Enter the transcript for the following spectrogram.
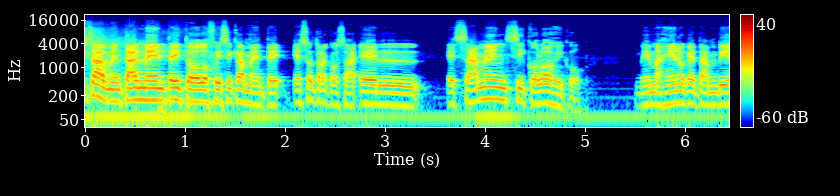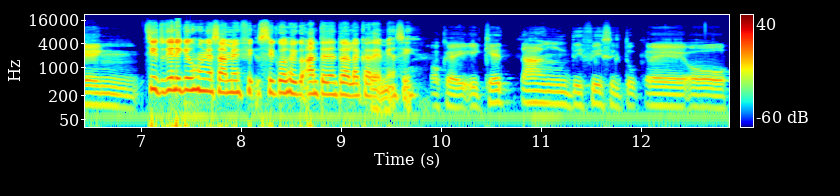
¿sabes? mentalmente y todo, físicamente. Es otra cosa. El examen psicológico, me imagino que también... Sí, tú tienes que ir a un examen psicológico antes de entrar a la academia, sí. Ok, ¿y qué tan difícil tú crees o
